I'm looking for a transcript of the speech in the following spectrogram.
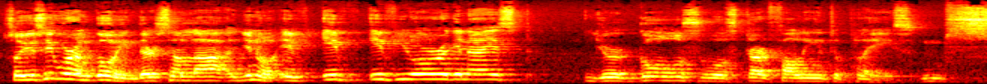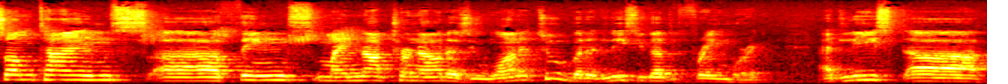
So you see where I'm going. There's a lot, you know, if if if you're organized your goals will start falling into place. Sometimes uh, things might not turn out as you wanted to, but at least you got the framework. At least, uh,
